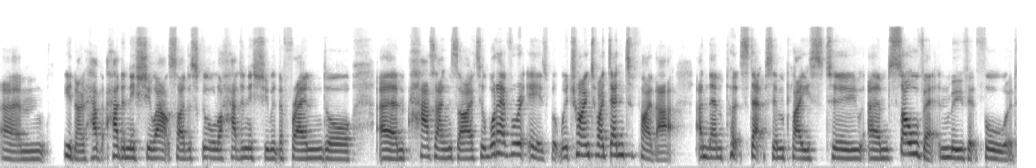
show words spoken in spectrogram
um, you know have had an issue outside of school or had an issue with a friend or um, has anxiety or whatever it is but we're trying to identify that and then put steps in place to um, solve it and move it forward.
